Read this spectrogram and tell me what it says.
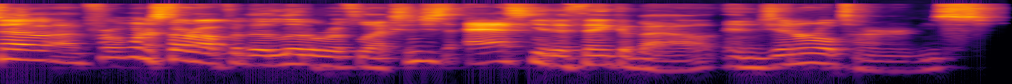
So uh, I want to start off with a little reflection, just ask you to think about, in general terms,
